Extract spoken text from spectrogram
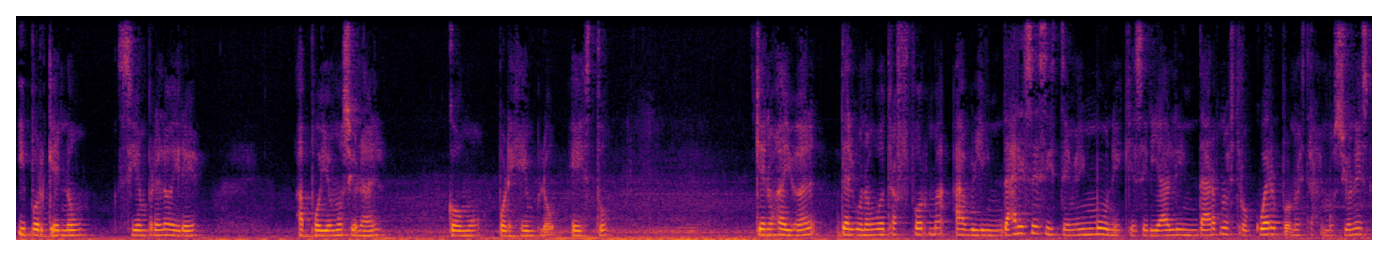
y por qué no, siempre lo diré, apoyo emocional, como por ejemplo esto, que nos ayuda de alguna u otra forma a blindar ese sistema inmune, que sería blindar nuestro cuerpo, nuestras emociones,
